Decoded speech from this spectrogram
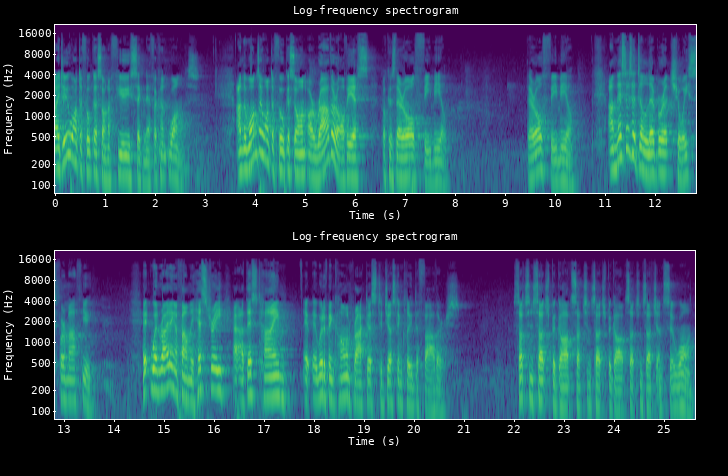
I do want to focus on a few significant ones. And the ones I want to focus on are rather obvious because they're all female. They're all female. And this is a deliberate choice for Matthew. It, when writing a family history at this time, it, it would have been common practice to just include the fathers. Such and such begot, such and such begot, such and such, and so on.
